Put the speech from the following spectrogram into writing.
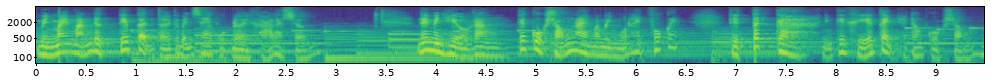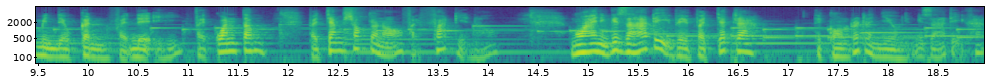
Mình may mắn được tiếp cận tới cái bến xe cuộc đời khá là sớm nên mình hiểu rằng cái cuộc sống này mà mình muốn hạnh phúc ấy, thì tất cả những cái khía cạnh ở trong cuộc sống mình đều cần phải để ý, phải quan tâm, phải chăm sóc cho nó, phải phát triển nó. Ngoài những cái giá trị về vật chất ra, thì còn rất là nhiều những cái giá trị khác.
